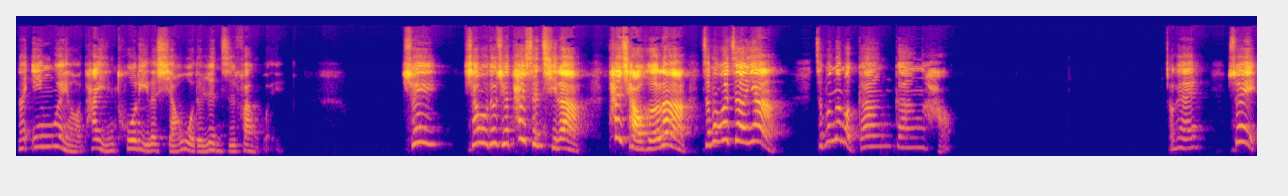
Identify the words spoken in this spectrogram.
那因为哦，它已经脱离了小我的认知范围，所以小我都觉得太神奇了，太巧合了，怎么会这样？怎么那么刚刚好？OK，所以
